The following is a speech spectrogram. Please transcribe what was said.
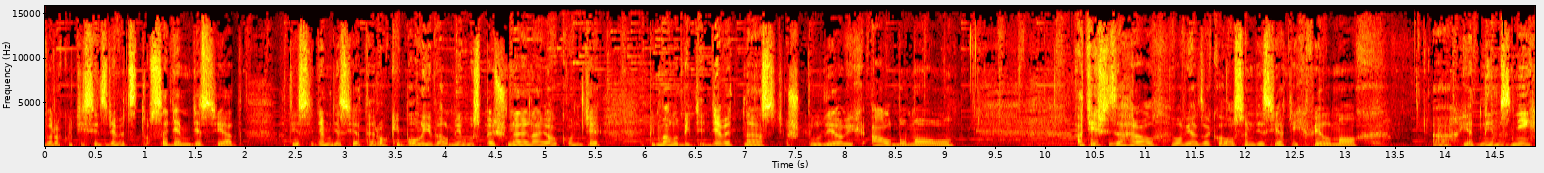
v roku 1970 a tie 70. roky boli veľmi úspešné. Na jeho konte by malo byť 19 štúdiových albumov a tiež si zahral vo viac ako 80 filmoch a jedným z nich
